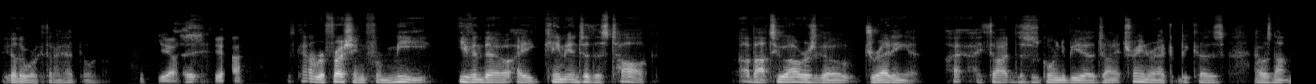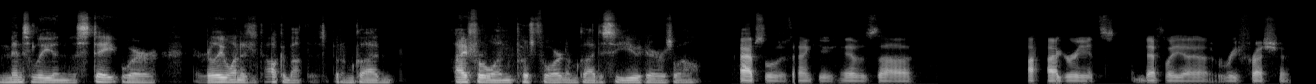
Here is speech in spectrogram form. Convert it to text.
the other work that I had going on. Yes. Uh, Yeah. It's kind of refreshing for me, even though I came into this talk about two hours ago dreading it. I, I thought this was going to be a giant train wreck because I was not mentally in the state where I really wanted to talk about this. But I'm glad I, for one, pushed forward. I'm glad to see you here as well. Absolutely. Thank you. It was. Uh, I agree. It's definitely a refresher.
